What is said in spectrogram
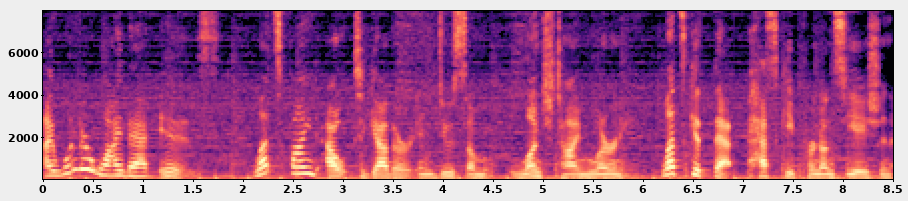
I wonder why that is. Let's find out together and do some lunchtime learning. Let's get that pesky pronunciation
